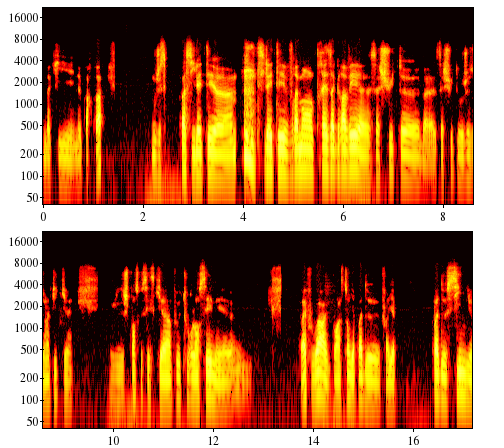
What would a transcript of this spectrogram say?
bah, qui ne part pas. Donc je sais pas s'il a été euh, s'il a été vraiment très aggravé euh, sa chute euh, bah, sa chute aux Jeux Olympiques. Je, pense que c'est ce qui a un peu tout relancé, mais ouais, faut voir. Pour l'instant, il n'y a pas de, enfin, il a pas de signe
